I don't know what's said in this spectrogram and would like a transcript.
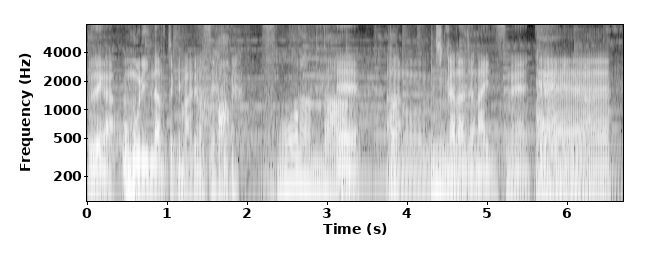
腕が重りになる時もありますよ。ね、うん、そうなんだ、えー、あの力じゃないですね、クライミングは。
